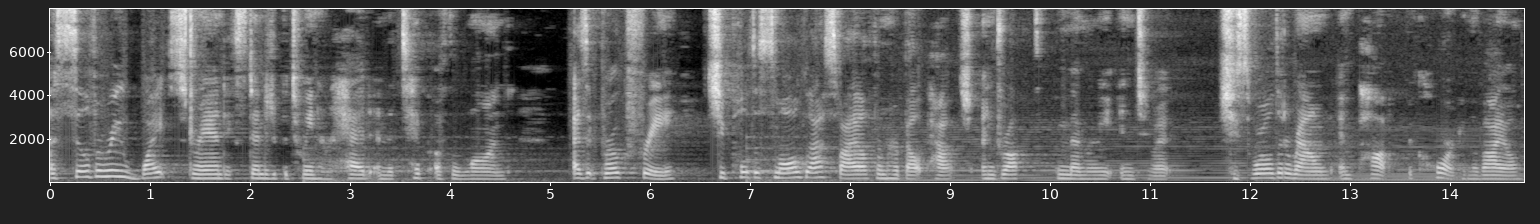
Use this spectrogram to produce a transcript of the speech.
A silvery white strand extended between her head and the tip of the wand. As it broke free, she pulled a small glass vial from her belt pouch and dropped the memory into it. She swirled it around and popped the cork in the vial.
